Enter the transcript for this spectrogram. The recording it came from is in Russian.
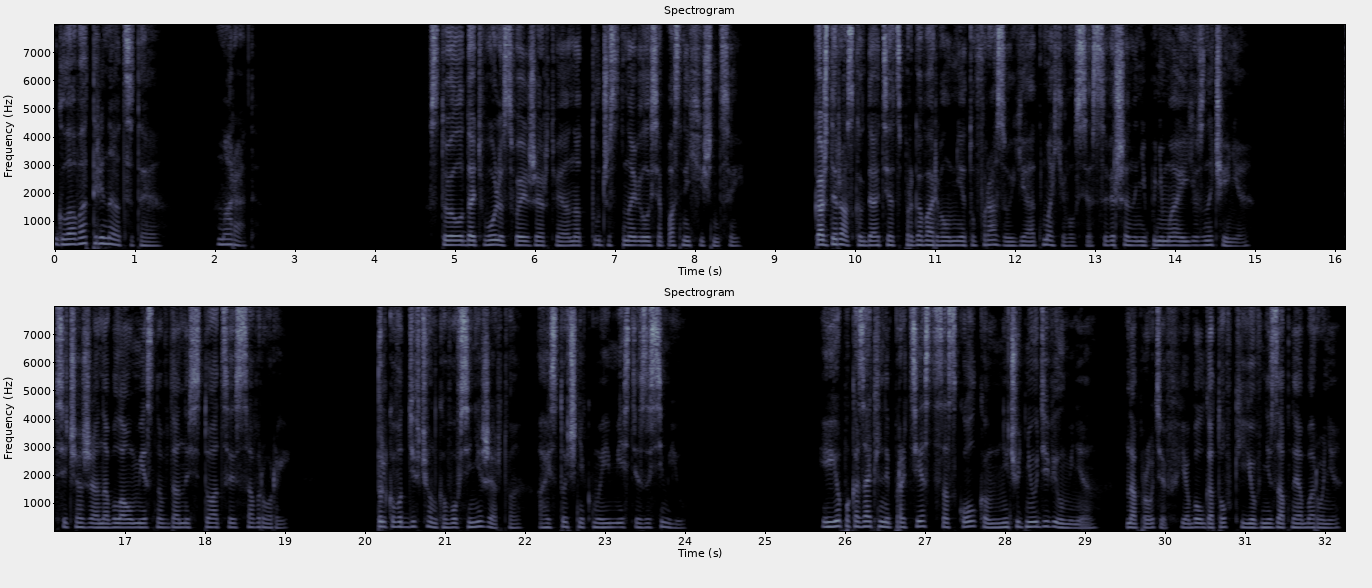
Глава тринадцатая. Марат. Стоило дать волю своей жертве, она тут же становилась опасной хищницей. Каждый раз, когда отец проговаривал мне эту фразу, я отмахивался, совершенно не понимая ее значения. Сейчас же она была уместна в данной ситуации с Авророй. Только вот девчонка вовсе не жертва, а источник моей мести за семью. Ее показательный протест с осколком ничуть не удивил меня, Напротив, я был готов к ее внезапной обороне.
